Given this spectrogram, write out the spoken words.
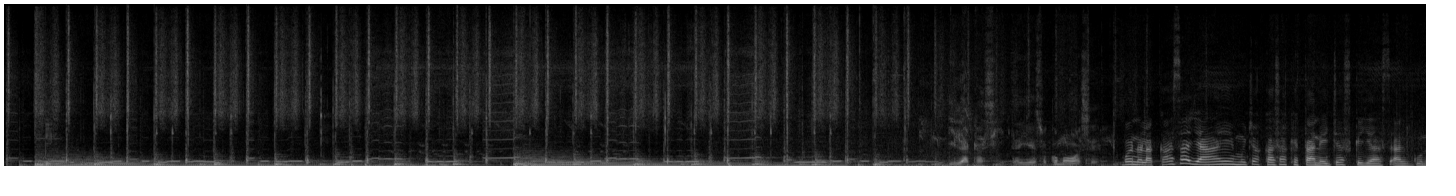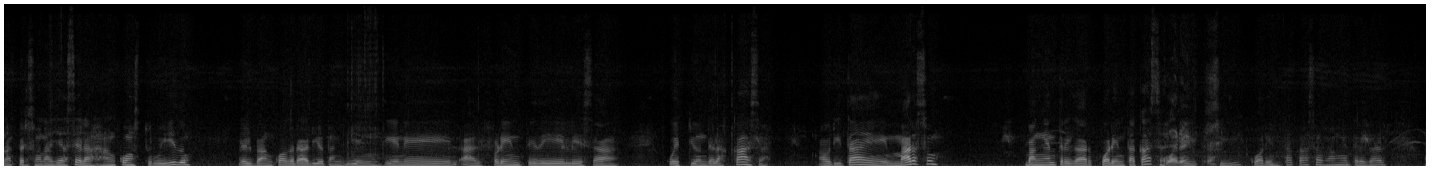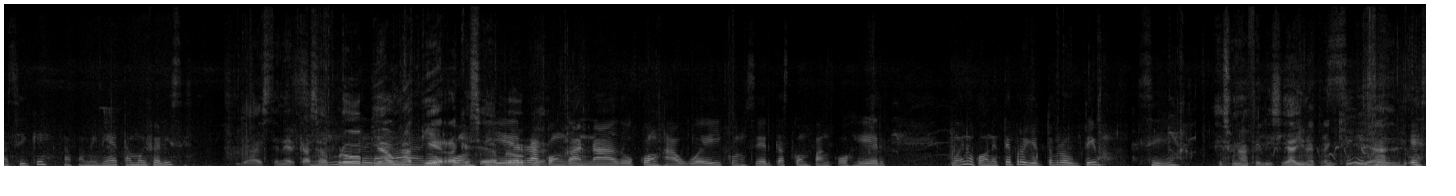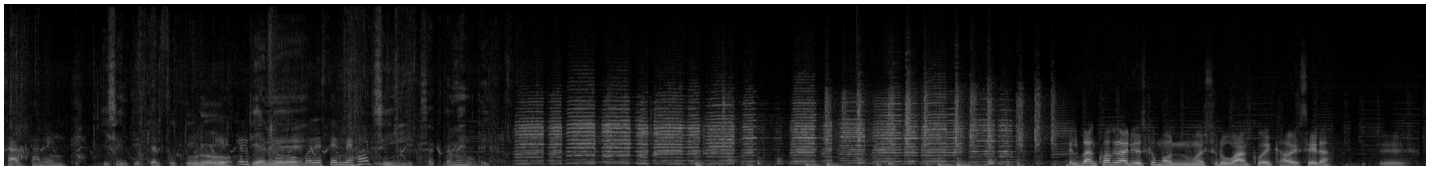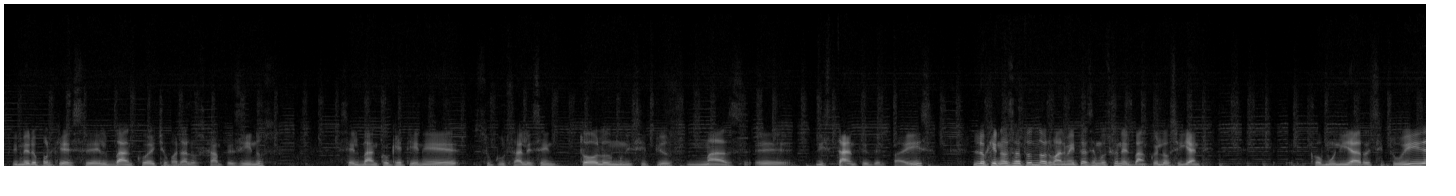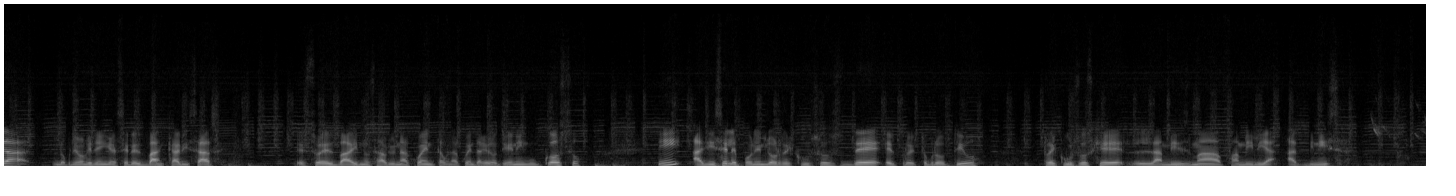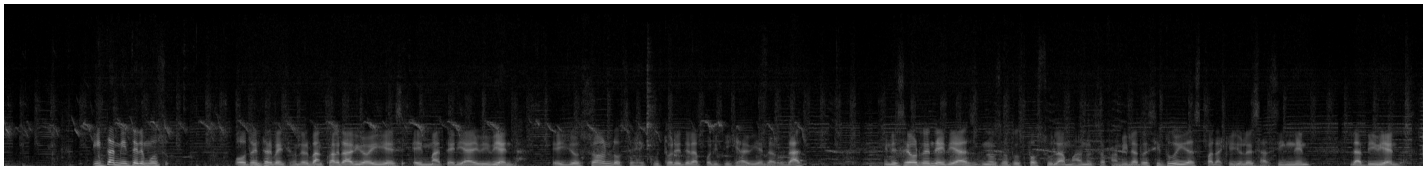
¿Y eso cómo va a ser? Bueno, la casa ya hay muchas casas que están hechas, que ya algunas personas ya se las han construido. El Banco Agrario también tiene al frente de él esa cuestión de las casas. Ahorita en marzo van a entregar 40 casas. 40. Sí, 40 casas van a entregar, así que la familia está muy felices. Ya es tener casa Sí, propia, una tierra con que sea tierra, propia. con ganado, con Hawái, con cercas, con pancoger. Bueno, con este proyecto productivo. Sí, Es una felicidad y una sí, tranquilidad. sí, exactamente. Y sentir que el futuro Sentir que el tiene... futuro puede ser mejor. Sí, exactamente. El Banco Agrario es como nuestro banco de cabecera, eh, primero porque es el banco hecho para los campesinos, es el banco que tiene sucursales en todos los municipios más eh, distantes del país. Lo que nosotros normalmente hacemos con el banco es lo siguiente, comunidad restituida, lo primero que tienen que hacer es bancarizarse, eso es va y nos abre una cuenta, una cuenta que no tiene ningún costo, y allí se le ponen los recursos del proyecto productivo, recursos que la misma familia administra. Y también tenemos otra intervención del Banco Agrario y es en materia de vivienda. Ellos son los ejecutores de la política de vivienda rural. En ese orden de ideas nosotros postulamos a nuestras familias restituidas para que ellos les asignen las viviendas.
